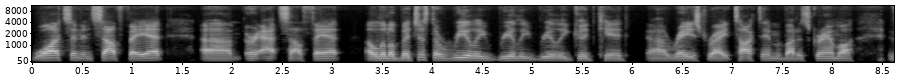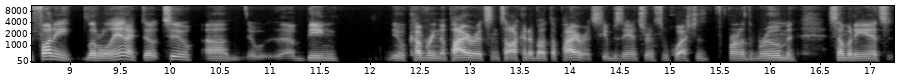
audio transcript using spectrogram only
Watson in South Fayette um, or at South Fayette a little bit. Just a really, really, really good kid. Uh, raised right. Talked to him about his grandma. And funny little anecdote too. Um, uh, being you know covering the Pirates and talking about the Pirates. He was answering some questions in front of the room, and somebody answered,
